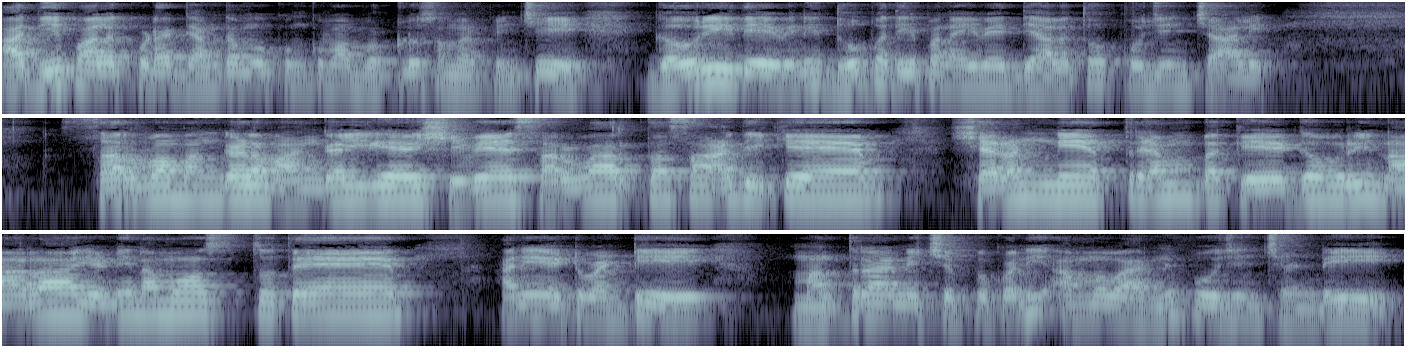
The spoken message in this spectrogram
ఆ దీపాలకు కూడా గంధము కుంకుమ బొట్లు సమర్పించి గౌరీదేవిని ధూపదీప నైవేద్యాలతో పూజించాలి. సర్వమంగళ మాంగళ్యే శివే సర్వార్థ సాధికే. శరణ్యే త్ర్యంబకే గౌరీ నారాయణి నమోస్తుతే అనేటువంటి మంత్రాన్ని చెప్పుకొని అమ్మవారిని పూజించండి.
